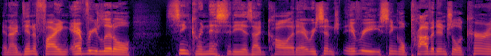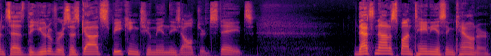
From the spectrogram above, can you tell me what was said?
and identifying every little synchronicity as I'd call it every every single providential occurrence as the universe as God speaking to me in these altered states. That's not a spontaneous encounter.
